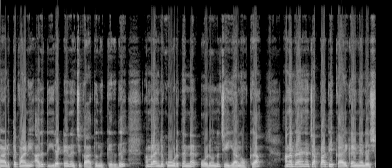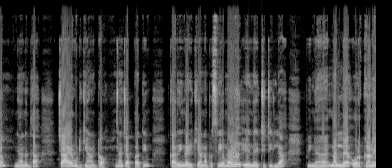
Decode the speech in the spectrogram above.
അടുത്ത പണി അത് തീരട്ടെ എന്ന് വെച്ച് കാത്തു നിൽക്കരുത് നമ്മൾ അതിന്റെ കൂടെ തന്നെ ഓരോന്ന് ചെയ്യാൻ നോക്കുക. അങ്ങനെ തന്നെ ഞാൻ ചപ്പാത്തിയൊക്കെ ആയി കഴിഞ്ഞതിന് ശേഷം ഞാനിതാ ചായ കുടിക്കുകയാണ് കേട്ടോ ഞാൻ ചപ്പാത്തിയും കറിയും കഴിക്കുകയാണ്. അപ്പോൾ ശ്രീമോൾ എഴുന്നേറ്റിട്ടില്ല. പിന്നെ നല്ല ഉറക്കാണ്.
